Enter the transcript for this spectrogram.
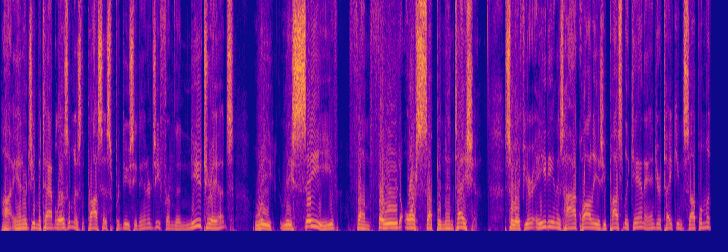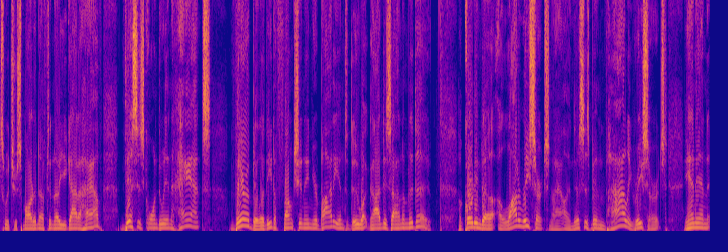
Uh, energy metabolism is the process of producing energy from the nutrients we receive from food or supplementation. So if you're eating as high quality as you possibly can and you're taking supplements, which you're smart enough to know you got to have, this is going to enhance their ability to function in your body and to do what God designed them to do. According to a lot of research now, and this has been highly researched, NMN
